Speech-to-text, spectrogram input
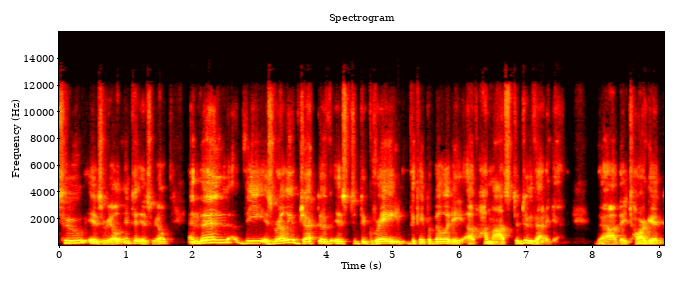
to Israel, into Israel. And then the Israeli objective is to degrade the capability of Hamas to do that again. Uh, they target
